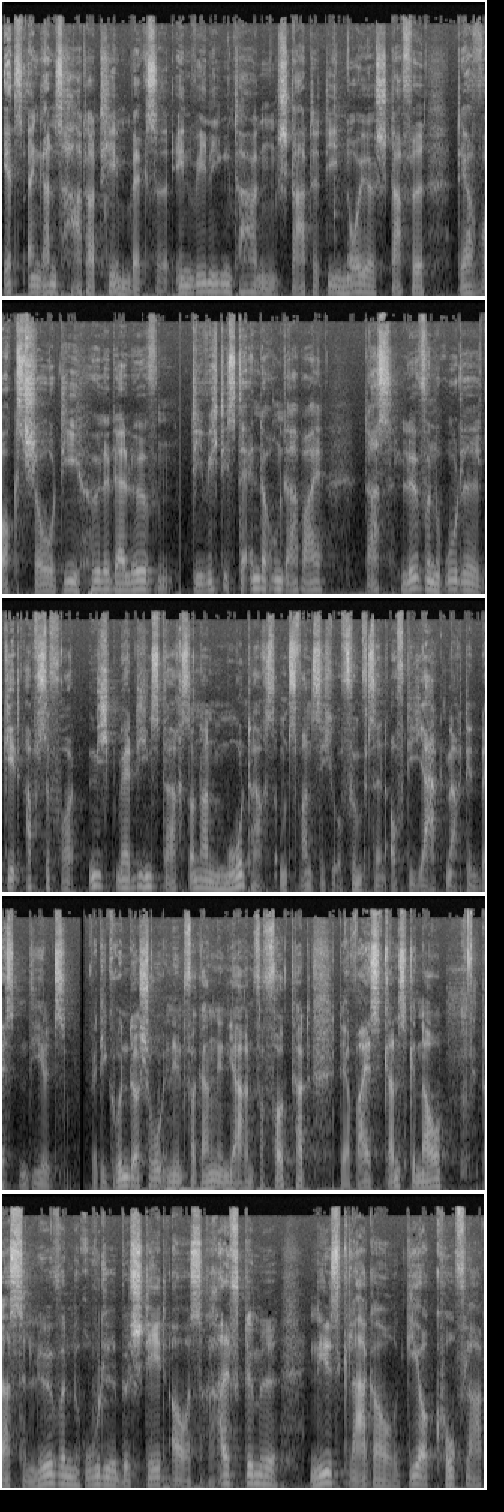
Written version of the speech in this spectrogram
Jetzt ein ganz harter Themenwechsel. In wenigen Tagen startet die neue Staffel der Vox Show Die Höhle der Löwen. Die wichtigste Änderung dabei, das Löwenrudel geht ab sofort nicht mehr Dienstag, sondern montags um 20.15 Uhr auf die Jagd nach den besten Deals. Wer die Gründershow in den vergangenen Jahren verfolgt hat, der weiß ganz genau, das Löwenrudel besteht aus Ralf Dümmel, Nils Klagau, Georg Kofler,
